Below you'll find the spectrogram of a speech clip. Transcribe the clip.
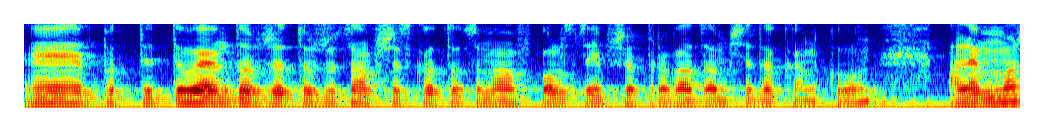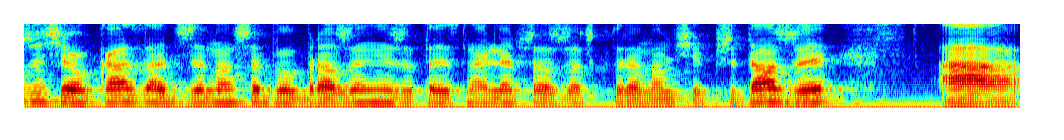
e, pod tytułem dobrze, to rzucam wszystko to, co mam w Polsce i przeprowadzam się do Cancun, ale może się okazać, że nasze wyobrażenie, że to jest najlepsza rzecz, która nam się przydarzy, a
